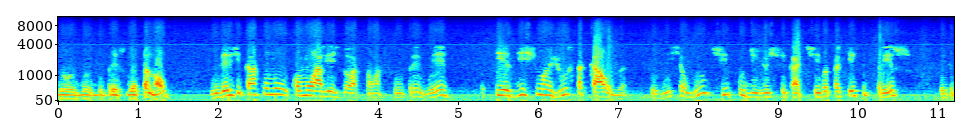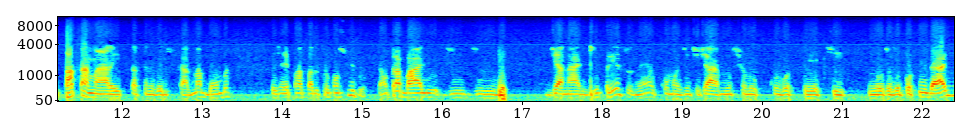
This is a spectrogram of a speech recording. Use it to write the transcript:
do, do, do, preço do etanol e verificar como, como a legislação assim prevê que existe uma justa causa, que existe algum tipo de justificativa para que esse preço, esse patamar aí que está sendo verificado na bomba, seja repassado para o consumidor. Então, o trabalho de, de, de, análise de preços, né, como a gente já mencionou com você aqui em outras oportunidades,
